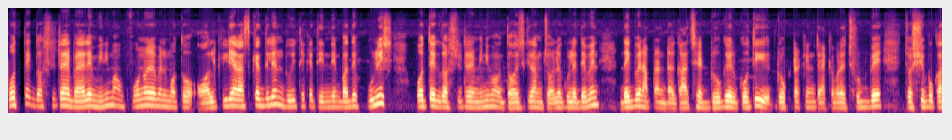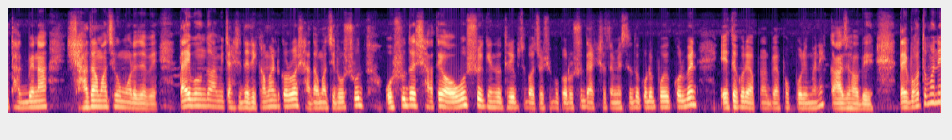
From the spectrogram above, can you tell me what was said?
প্রত্যেক দশ লিটারের ব্যারেলে মিনিমাম পনেরো এম মতো অল ক্লিয়ার আজকে দিলেন, দুই থেকে তিন দিন বাদে পুলিশ প্রত্যেক দশ লিটারে মিনিমাম দশ গ্রাম জলে গুলে দেবেন। দেখবেন আপনার গাছের ডোগের গতি, ডোগটা কিন্তু একেবারে ছুটবে, চষি পোকা থাকবে না, সাদা মাছেও মরে যাবে। তাই বন্ধু, আমি চাষিদের রিকমেন্ড করব, সাদা মাছের ওষুধ, ওষুধের সাথে অবশ্যই কিন্তু থ্রিপস বা চষি পোকার ওষুধ একসাথে মিশ্রিত করে প্রয়োগ করবেন। এতে করে আপনার ব্যাপক পরিমাণে কাজ হবে। তাই বর্তমানে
